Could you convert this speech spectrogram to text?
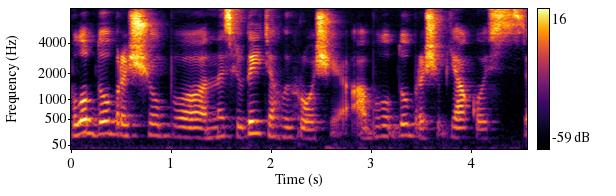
було б добре, щоб е, не з людей тягли гроші, а було б добре, щоб якось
